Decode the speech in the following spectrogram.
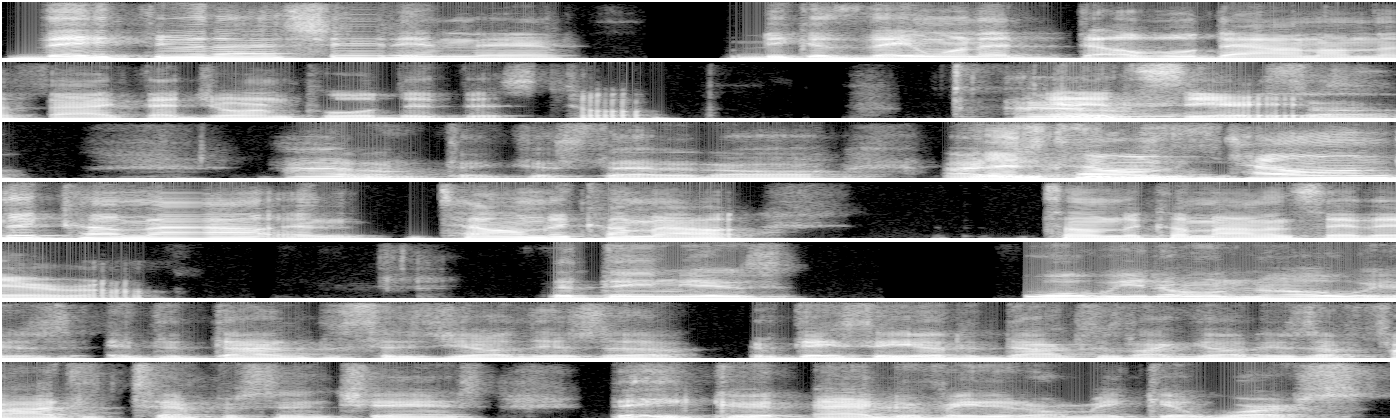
They threw that shit in there because they want to double down on the fact that Jordan Poole did this to him. I And it's serious. So I don't think it's that at all. I then just tell him, tell him to come out and tell him to come out, tell him to come out and say they were wrong. the thing is, what we don't know is if the doctor says, yo, there's a, if they say, yo, the doctor's like, yo, there's a five to 10% chance that he could aggravate it or make it worse,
